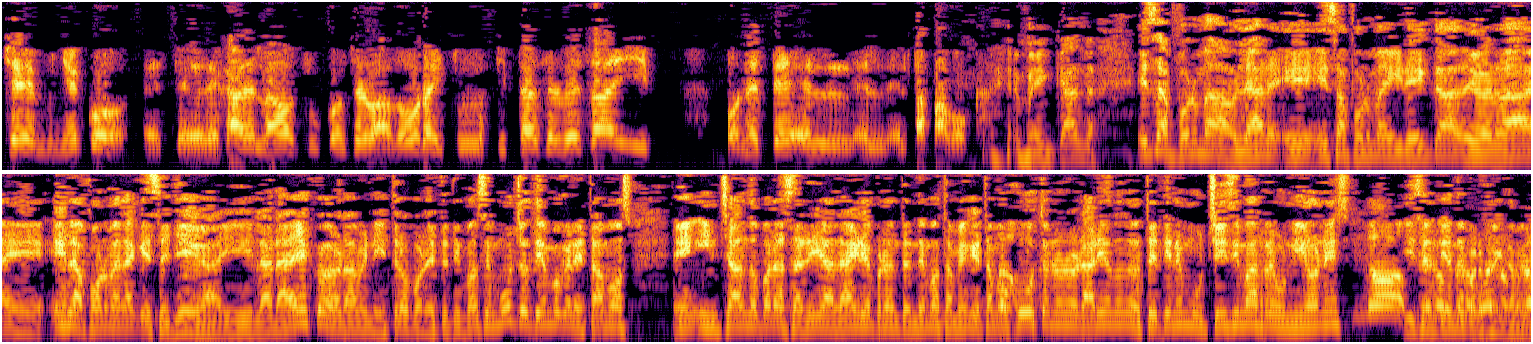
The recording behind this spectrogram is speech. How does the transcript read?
che, muñeco, este, deja de lado tu conservadora y tu quita de cerveza y ponete el, el, el tapaboca. Me encanta. Esa forma de hablar, eh, esa forma directa, de verdad, eh, es la forma en la que se llega. Y le agradezco, de verdad, ministro, por este tiempo. Hace mucho tiempo que le estamos eh, hinchando para salir al aire, pero entendemos también que estamos justo en un horario donde usted tiene muchísimas reuniones y se entiende perfectamente.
